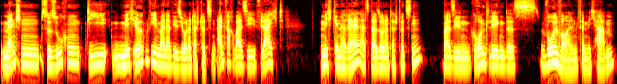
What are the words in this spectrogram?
Menschen zu suchen, die mich irgendwie in meiner Vision unterstützen. Einfach weil sie vielleicht mich generell als Person unterstützen, weil sie ein grundlegendes Wohlwollen für mich haben.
